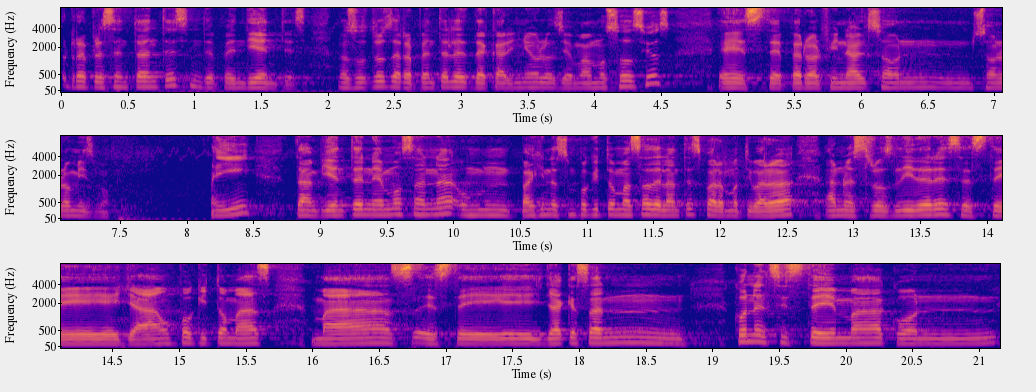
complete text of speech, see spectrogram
representantes independientes. Nosotros de repente de cariño los llamamos socios, este, pero al final son, son lo mismo. Y también tenemos, Ana, un, páginas un poquito más adelante para motivar a, nuestros líderes este, ya un poquito más, más este, ya que están con el sistema, con,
